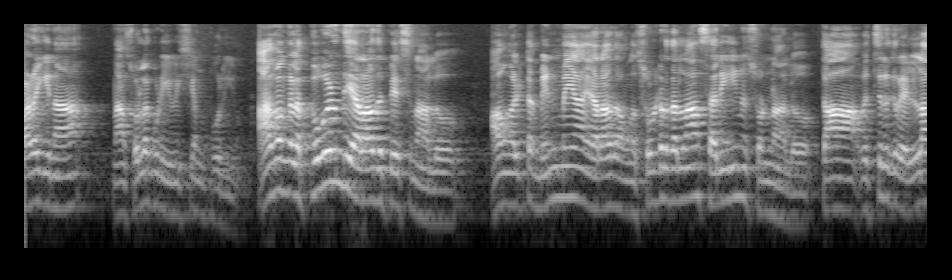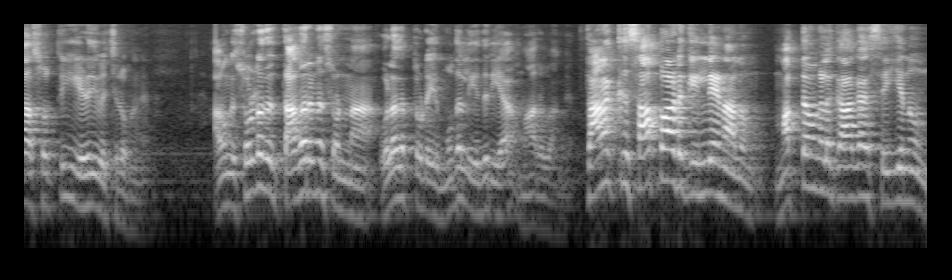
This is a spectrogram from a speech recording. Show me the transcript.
பழகினா நான் சொல்லக்கூடிய விஷயம் புரியும். அவங்கள புகழ்ந்து யாராவது பேசினாலோ அவங்கள்ட்ட மென்மையாக யாராவது அவங்க சொல்கிறதெல்லாம் சரின்னு சொன்னாலோ தான் வச்சிருக்கிற எல்லா சொத்தையும் எழுதி வச்சுருவாங்க. அவங்க சொல்கிறது தவறுன்னு சொன்னால் உலகத்துடைய முதல் எதிரியாக மாறுவாங்க. தனக்கு சாப்பாடுக்கு இல்லைனாலும் மற்றவங்களுக்காக செய்யணும்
